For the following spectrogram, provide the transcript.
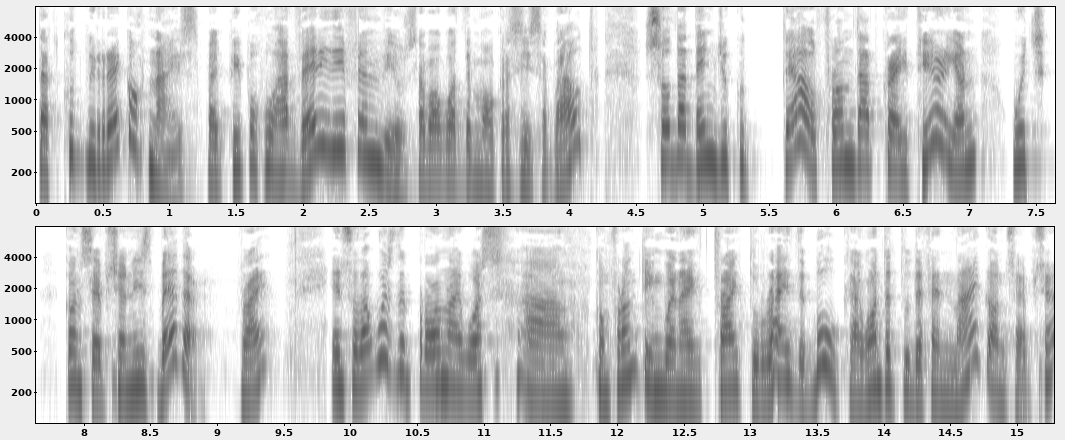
that could be recognized by people who have very different views about what democracy is about, so that then you could tell from that criterion which conception is better, right? And so that was the problem I was uh, confronting when I tried to write the book. I wanted to defend my conception,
